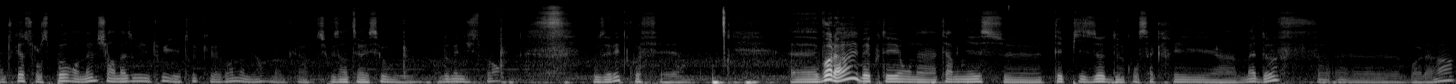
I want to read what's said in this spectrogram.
en tout cas sur le sport, même sur Amazon et tout, il y a des trucs vraiment bien. Donc, si vous êtes intéressé au domaine du sport, vous avez de quoi faire. Euh, voilà, et eh bien écoutez, on a terminé cet épisode consacré à Madoff. Euh, voilà.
